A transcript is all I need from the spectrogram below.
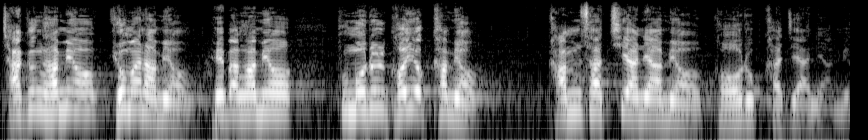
자긍하며 교만하며 회방하며 부모를 거역하며 감사치 아니하며 거룩하지 아니하며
